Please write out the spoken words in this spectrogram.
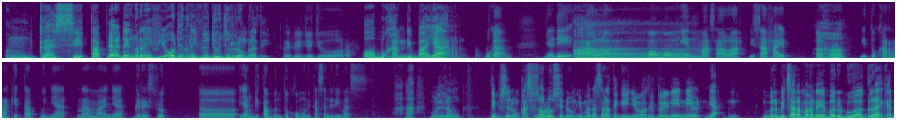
Enggak sih, tapi ada yang review. Oh, dia nge-review jujur dong berarti. Review jujur. Oh, bukan dibayar. Bukan. Jadi kalau Ah. ngomongin masalah bisa hype Aha. itu karena kita punya namanya grassroots eh, yang kita bentuk komunitas sendiri, Mas. Ah, boleh dong tips dong, kasih solusi dong. Gimana strateginya waktu itu? Ini ini Ya. berbicara mengenai baru dua gerai kan?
